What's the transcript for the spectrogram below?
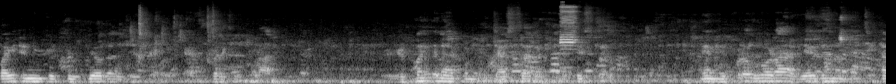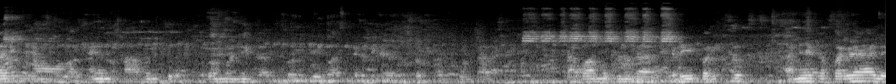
బయట నుంచి వచ్చి ఉద్యోగాలు చేసే అందరికీ కూడా ఇబ్బంది లేకుండా చేస్తారని ఆశిస్తూ నేను ఎప్పుడూ కూడా ఏదైనా మంచి కార్యక్రమంలో నేను నా వంతు సుబ్రహ్మణ్యం గారు తోటి రెడ్డి గారితో పంచుకుంటానని సభాముఖంగా తెలియపరుస్తూ అనేక పర్యాయాలు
